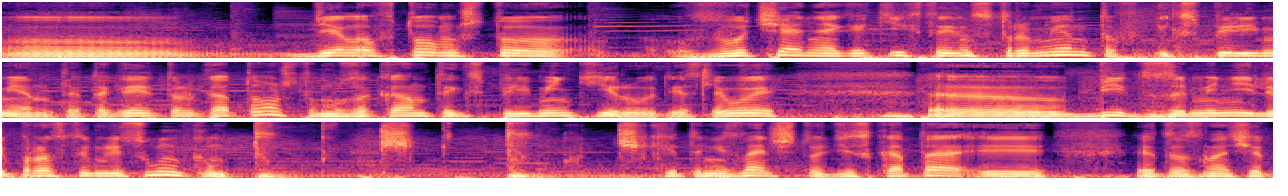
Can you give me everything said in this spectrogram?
Э, дело в том, что звучание каких-то инструментов, эксперимент. Это говорит только о том, что музыканты экспериментируют. Если вы э, бит заменили простым рисунком, это не значит, что дискота, и это значит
